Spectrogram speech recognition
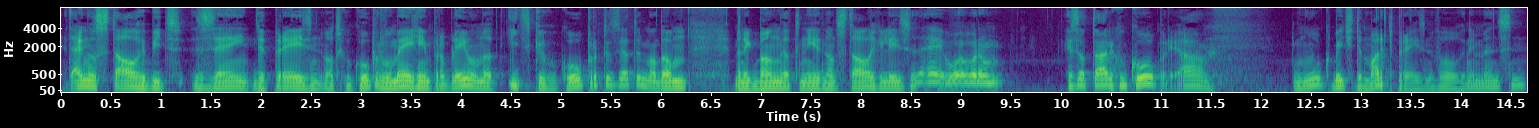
het Engels taalgebied zijn de prijzen wat goedkoper. Voor mij geen probleem om dat iets goedkoper te zetten. Maar dan ben ik bang dat de Nederlandstalige lezen. Hé, hey, waarom is dat daar goedkoper? Ja, je moet ook een beetje de marktprijzen volgen, in mensen.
